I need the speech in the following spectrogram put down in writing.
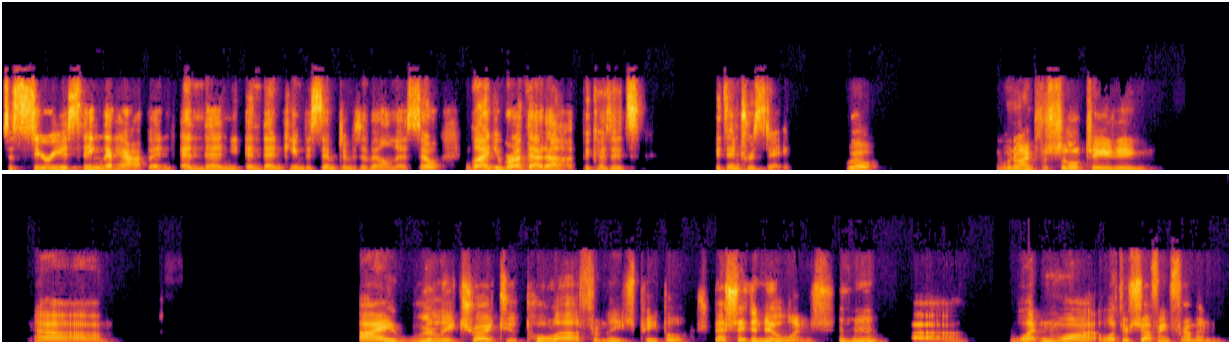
it's a serious thing that happened and then and then came the symptoms of illness so i'm glad you brought that up because it's it's interesting well, when I'm facilitating, uh, I really try to pull out from these people, especially the new ones, mm-hmm. uh, what and why, what they're suffering from, and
